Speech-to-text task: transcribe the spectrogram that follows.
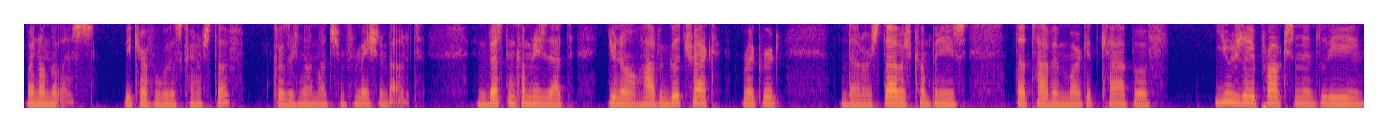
But nonetheless, be careful with this kind of stuff because there's not much information about it. Invest in companies that you know have a good track record, that are established companies, that have a market cap of usually approximately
